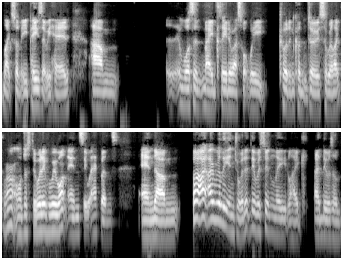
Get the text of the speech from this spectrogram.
like sort of EPs that we had. Um, it wasn't made clear to us what we could and couldn't do, so we're like, "Right, we'll just do whatever we want and see what happens. And um, but I, I really enjoyed it. There was certainly like uh, there was a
